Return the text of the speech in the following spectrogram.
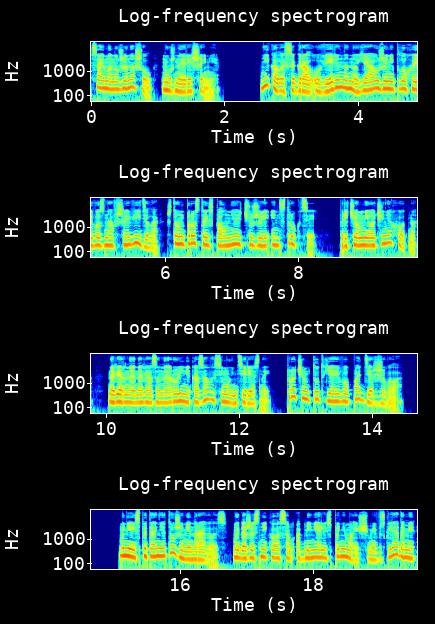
Саймон уже нашел нужное решение. Николас играл уверенно, но я, уже неплохо его знавшая, видела, что он просто исполняет чужие инструкции. Причем не очень охотно. Наверное, навязанная роль не казалась ему интересной. Впрочем, тут я его поддерживала. Мне испытание тоже не нравилось. Мы даже с Николасом обменялись понимающими взглядами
